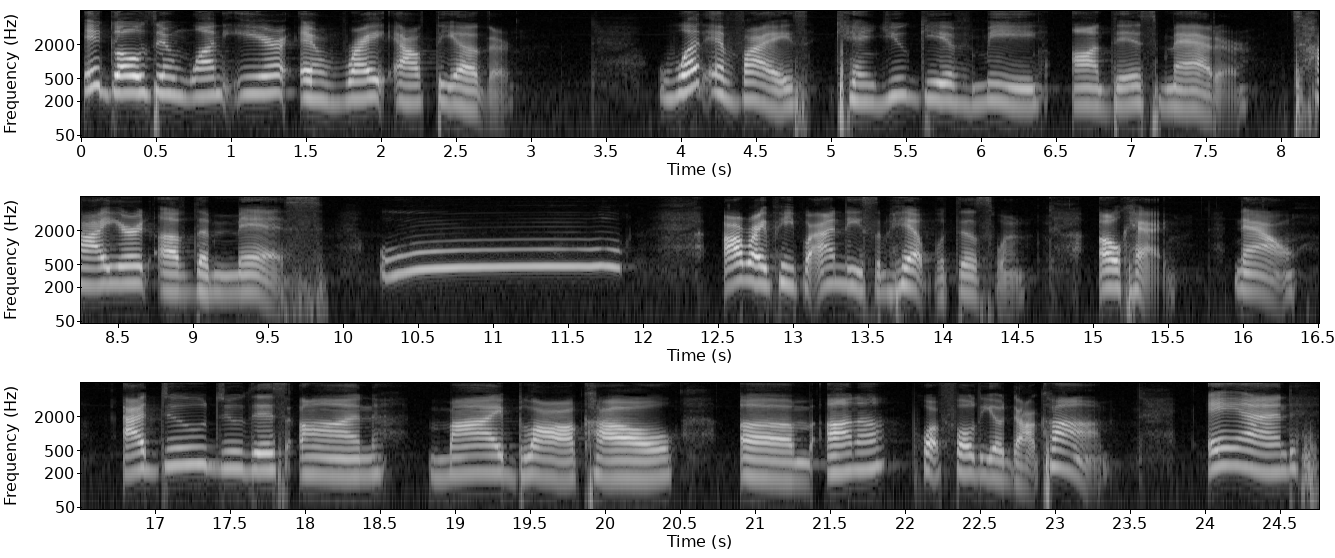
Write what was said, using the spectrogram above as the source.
It goes in one ear and right out the other. What advice can you give me on this matter? Tired of the mess. Ooh. All right, people, I need some help with this one. Okay. Now, I do do this on my blog called um, AnnaPortfolio.com. And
